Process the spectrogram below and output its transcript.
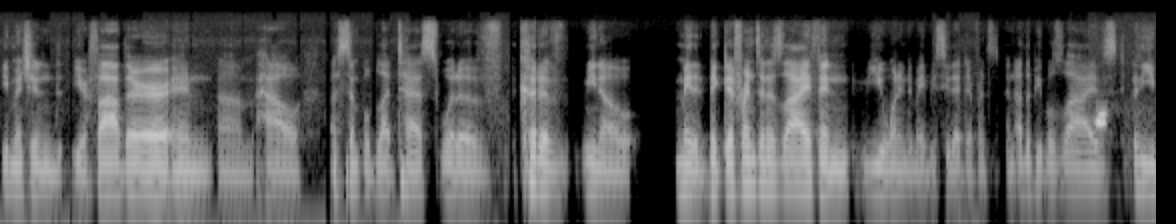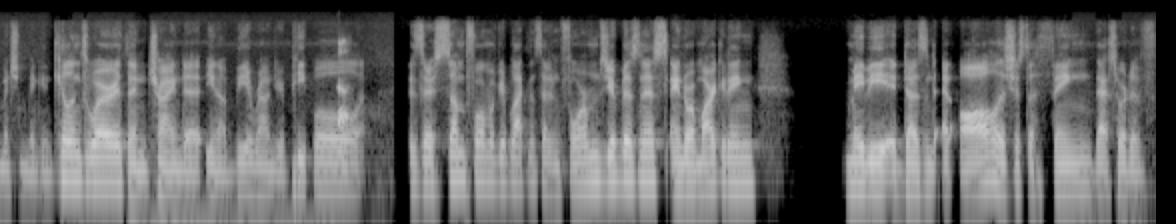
you mentioned your father and um, how a simple blood test would have, could have, you know, made a big difference in his life and you wanting to maybe see that difference in other people's lives. Yeah. You mentioned Megan Killingsworth and trying to, you know, be around your people. Yeah is there some form of your blackness that informs your business and or marketing maybe it doesn't at all it's just a thing that sort of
